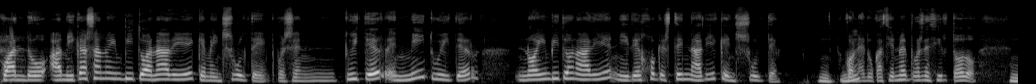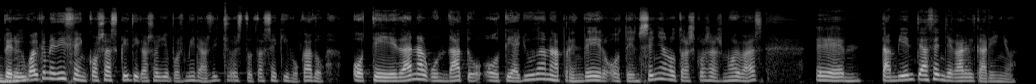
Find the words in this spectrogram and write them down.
cuando a mi casa no invito a nadie que me insulte, pues en Twitter, en mi Twitter, no invito a nadie ni dejo que esté nadie que insulte. Con educación me puedes decir todo, pero igual que me dicen cosas críticas, oye, pues mira, has dicho esto, te has equivocado, o te dan algún dato, o te ayudan a aprender, o te enseñan otras cosas nuevas, em, también te hacen llegar el cariño.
